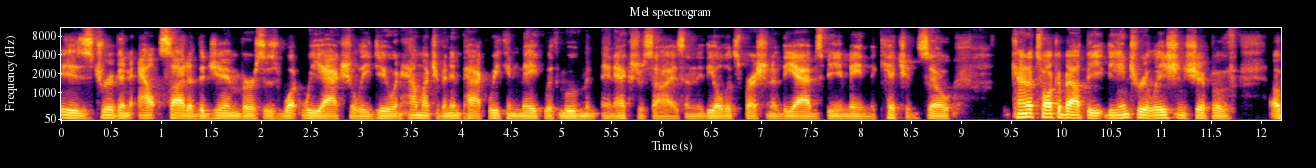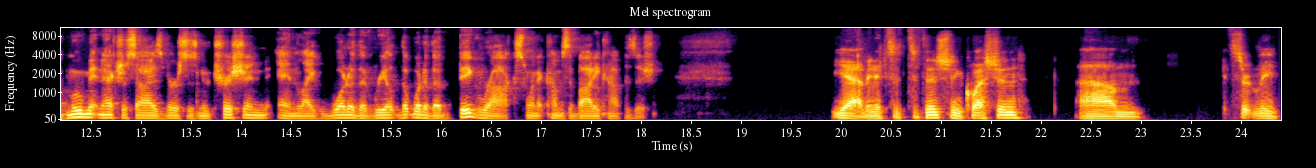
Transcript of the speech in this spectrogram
is driven outside of the gym versus what we actually do and how much of an impact we can make with movement and exercise and the, old expression of the abs being made in the kitchen. So kind of talk about the the interrelationship of of movement and exercise versus nutrition and like what are the real what are the big rocks when it comes to body composition? Yeah i mean it's it's an interesting question. Um it's certainly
